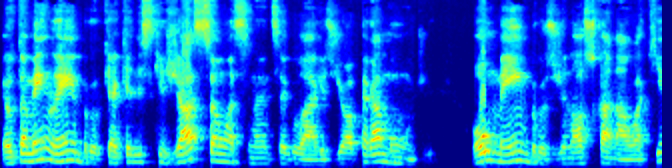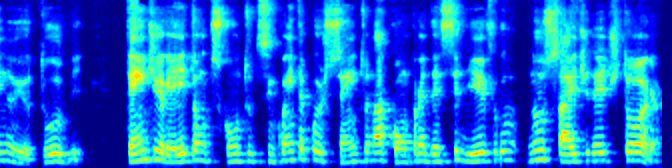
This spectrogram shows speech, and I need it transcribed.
Eu também lembro que aqueles que já são assinantes regulares de Opera Mundi ou membros de nosso canal aqui no YouTube têm direito a um desconto de 50% na compra desse livro no site da editora.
